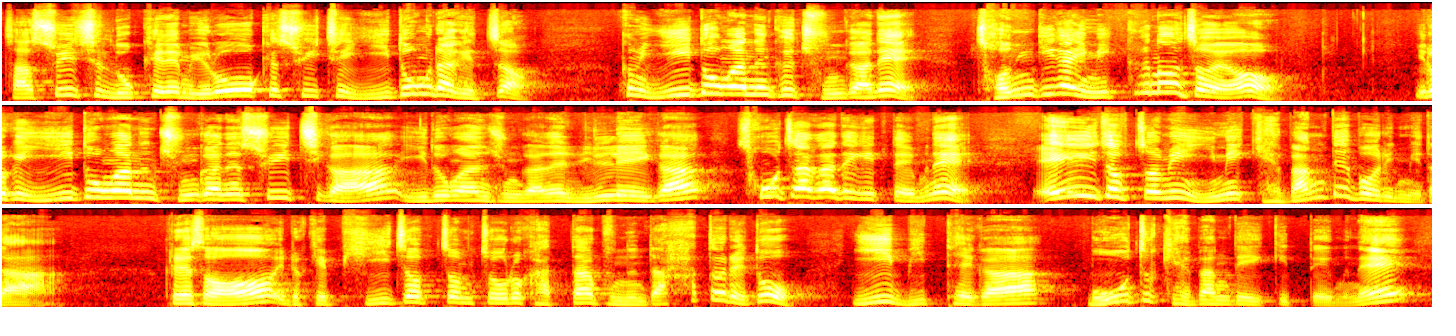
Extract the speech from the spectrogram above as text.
자, 스위치를 놓게 되면 이렇게 스위치 이동을 하겠죠. 그럼 이동하는 그 중간에 전기가 이미 끊어져요. 이렇게 이동하는 중간에 스위치가 이동하는 중간에 릴레이가 소자가 되기 때문에 A 접점이 이미 개방돼 버립니다. 그래서 이렇게 B 접점 쪽으로 갖다 붙는다 하더라도 이 밑에가 모두 개방돼 있기 때문에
